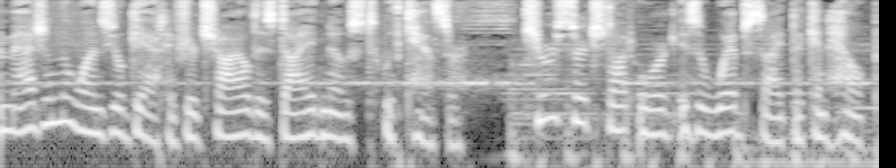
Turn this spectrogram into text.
imagine the ones you'll get if your child is diagnosed with cancer. CureSearch.org is a website that can help.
